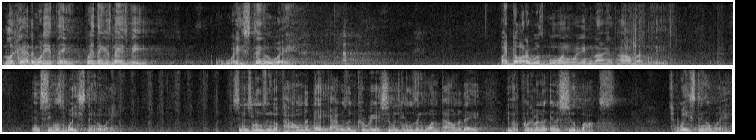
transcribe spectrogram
Look at him. What do you think? What do you think his names be? Wasting. away. My daughter was born weighing nine pounds, I believe, and she was wasting away. She was losing a pound a day. I was in Korea. She was losing one pound a day. You could put her in a, in a shoebox. She's wasting away.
